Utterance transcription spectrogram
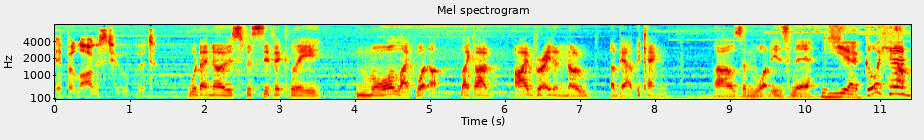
it belongs to, but would I know specifically more, like what, like I, I Braden know about the Kang Isles and what is there? Yeah, go ahead.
